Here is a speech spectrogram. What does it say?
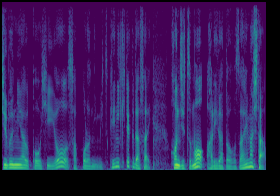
自分に合うコーヒーを札幌に見つけに来てください。本日もありがとうございました。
